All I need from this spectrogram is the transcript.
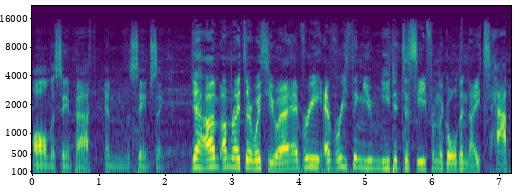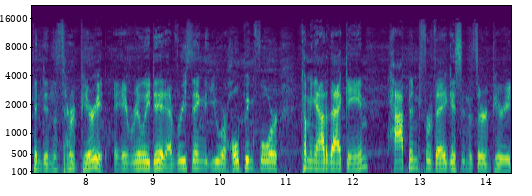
all on the same path and in the same sync. Yeah, I'm, I'm right there with you. Uh, every everything you needed to see from the Golden Knights happened in the third period. It, really did. Everything that you were hoping for coming out of that game happened for Vegas in the third period.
